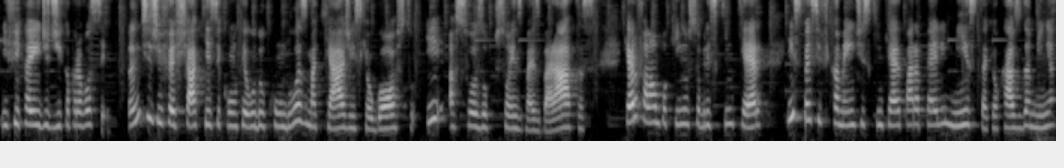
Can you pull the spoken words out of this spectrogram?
e fica aí de dica para você. Antes de fechar aqui esse conteúdo com duas maquiagens que eu gosto e as suas opções mais baratas, quero falar um pouquinho sobre skincare, especificamente skincare para pele mista, que é o caso da minha,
